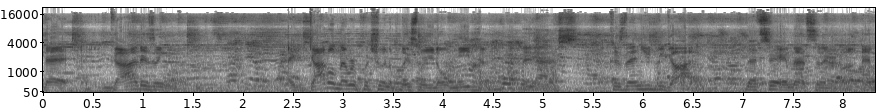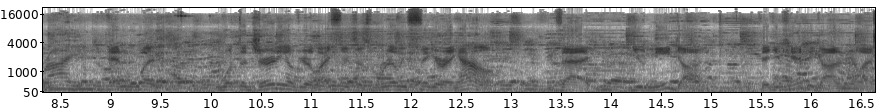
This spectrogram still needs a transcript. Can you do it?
That God isn't. God will never put you in a place where you don't need Him. Yes. Because then you'd be God That's it. in that scenario. And, Right. And what what the journey of your life is is really figuring out that you need God. That you can't be God in your life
